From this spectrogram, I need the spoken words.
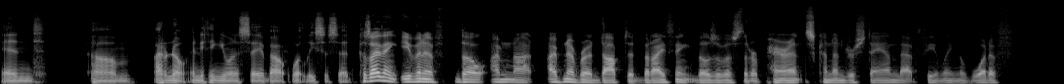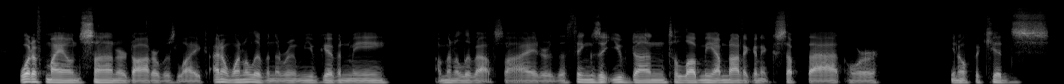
And um, I don't know anything you want to say about what Lisa said. Because I think even if though I'm not, I've never adopted, but I think those of us that are parents can understand that feeling of what if, what if my own son or daughter was like, I don't want to live in the room you've given me. I'm going to live outside, or the things that you've done to love me, I'm not going to accept that. Or, you know, if a kid's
